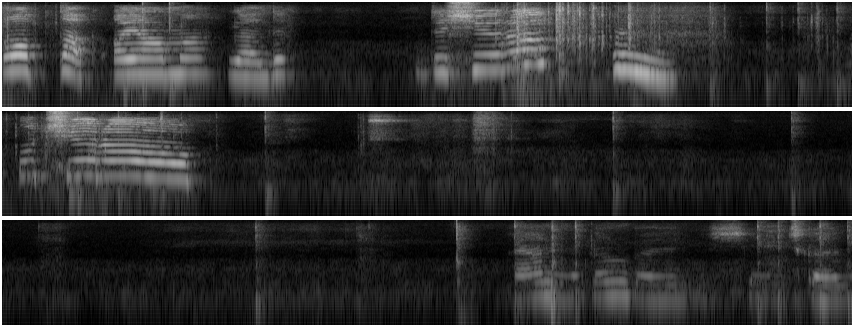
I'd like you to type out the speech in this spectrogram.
Hop tak ayağıma geldi. Düşüyorum. Uf. Uçuyorum. Ben neden böyle bir şey çıkardı?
